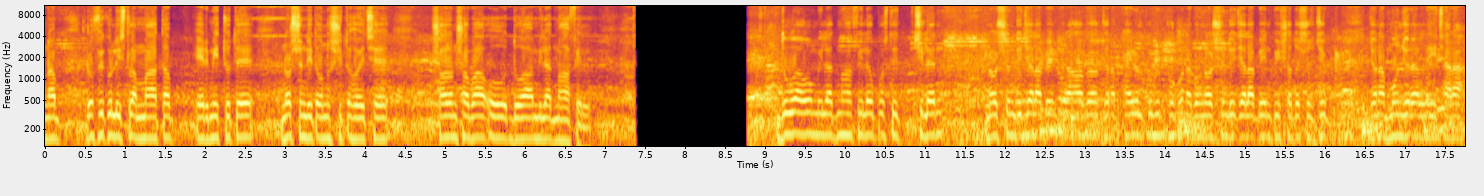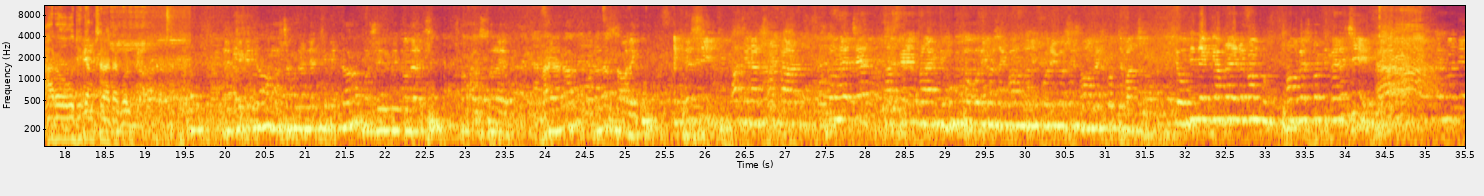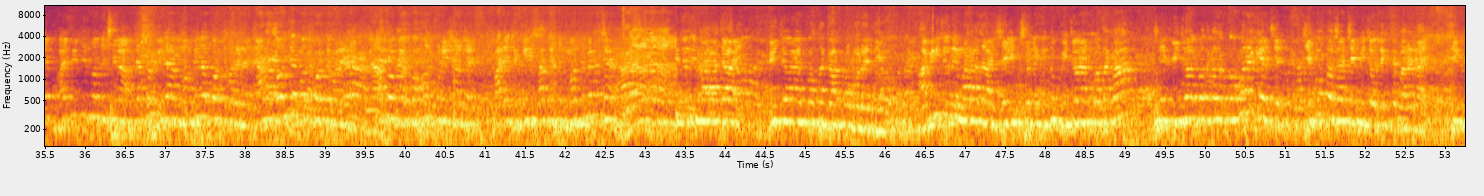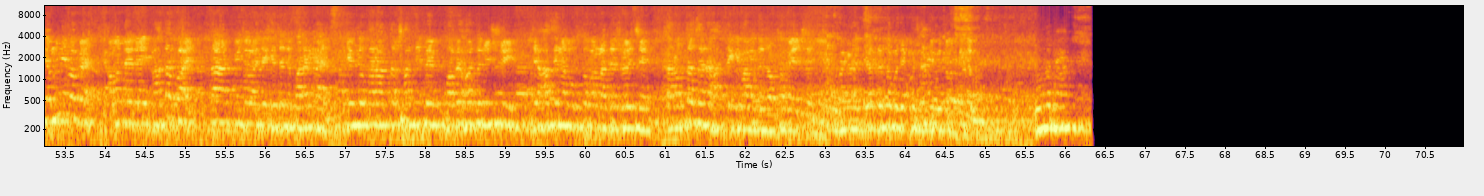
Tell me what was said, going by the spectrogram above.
জনাব রফিকুল ইসলাম মাহতাব এর মৃত্যুতে নরসিংদীতে অনুষ্ঠিত হয়েছে স্মরণসভা ও দোয়া মিলাদ মাহফিল। দোয়া ও মিলাদ মাহফিলে উপস্থিত ছিলেন নরসিংদী জেলা বিএনপির আহ্বায়ক জনাব খাইরুল কবির খোকন এবং নরসিংদী জেলা বিএনপির সদস্য সচিব জনাব মঞ্জুর আল্লাহ ছাড়া আরও অধিকাংশ নেতা স্তরের ভাইয়ারা আসসালামু আলাইকুম। মুক্ত পরিবেশে গণতান্ত্রিক পরিবেশে সমাবেশ করতে পারছি। সে অতীতে কি আমরা এরকম সমাবেশ করতে পেরেছি? ভয়ভীতির মধ্যে ছিলাম। যে বিরাট মহিলা করতে পারি না যারা দলকে মত করতে পারে না কখন পুলিশ আসে বাড়িতে কি সাথে মধ্যে পেরেছেন আমি যদি মারা যায় বিজয়ের পতাকা কবরে দিও। আমি যদি মারা যাই সেই ছেলে কিন্তু বিজয়ের পতাকা সেই বিজয়ের পতাকা কবরে গিয়েছে জীবন দশা বিজয় দেখতে পারে নাই, ঠিক তেমনি ভাবে আমাদের এই ভাতা পায়, তার বিজয় দেখে যেতে পারেন নাই। কিন্তু তার আত্মার শান্তি পাবে হয়তো নিশ্চয়ই যে হাসিনা মুক্ত বাংলাদেশ হয়েছে, তার অত্যাচারের হাত থেকে বাংলাদেশ রক্ষা পেয়েছে। ধন্যবাদ।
